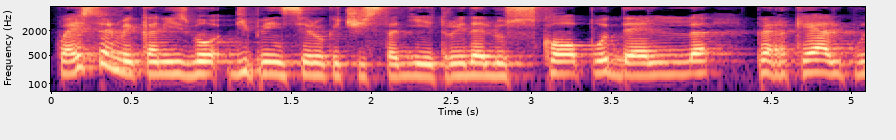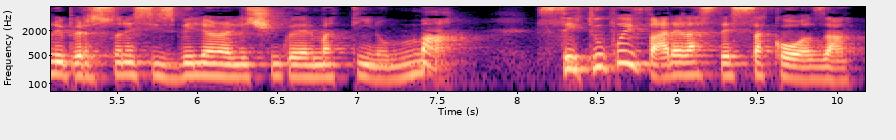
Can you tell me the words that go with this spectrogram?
Questo è il meccanismo di pensiero che ci sta dietro ed è lo scopo del perché alcune persone si svegliano alle 5 del mattino, ma se tu puoi fare la stessa cosa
